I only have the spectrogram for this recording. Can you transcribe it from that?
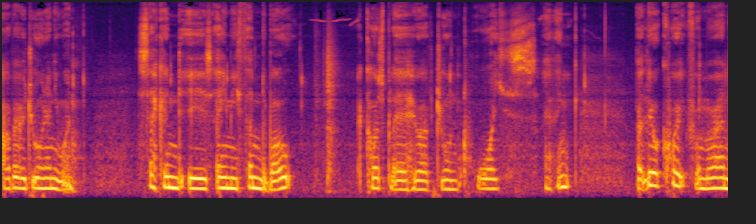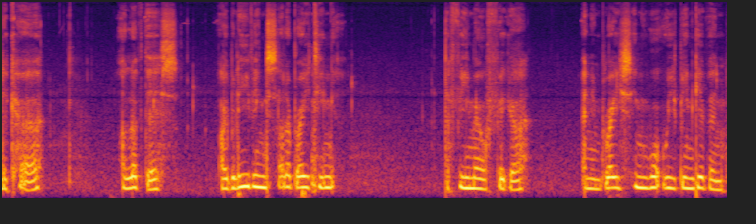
I've ever drawn anyone. Second is Amy Thunderbolt, a cosplayer who I've drawn twice, I think. But little quote from Miranda Kerr. I love this. I believe in celebrating the female figure and embracing what we've been given,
